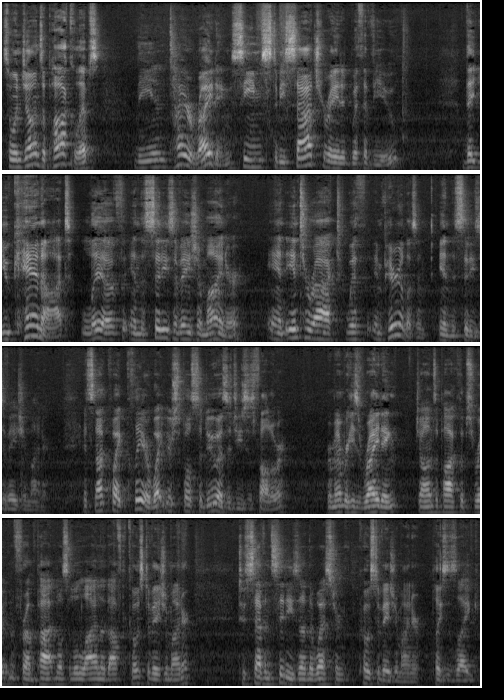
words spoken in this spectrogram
So in John's Apocalypse, the entire writing seems to be saturated with a view that you cannot live in the cities of Asia Minor and interact with imperialism in the cities of Asia Minor. It's not quite clear what you're supposed to do as a Jesus follower. Remember, he's writing John's Apocalypse, written from Patmos, a little island off the coast of Asia Minor, to seven cities on the western coast of Asia Minor, places like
